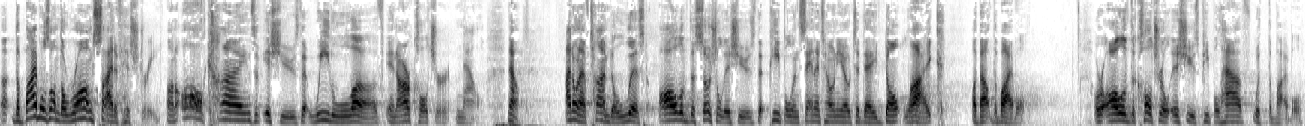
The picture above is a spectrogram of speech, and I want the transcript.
Uh, the Bible's on the wrong side of history on all kinds of issues that we love in our culture now. Now, I don't have time to list all of the social issues that people in San Antonio today don't like about the Bible or all of the cultural issues people have with the Bible.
